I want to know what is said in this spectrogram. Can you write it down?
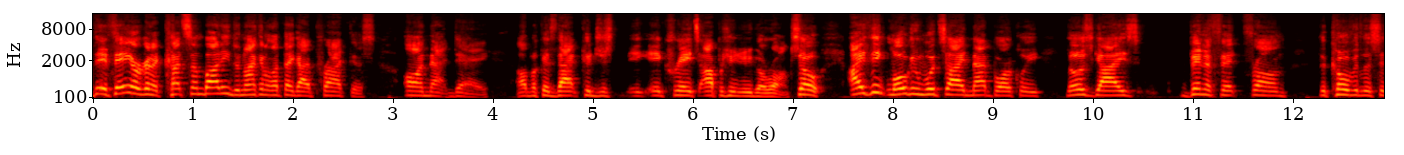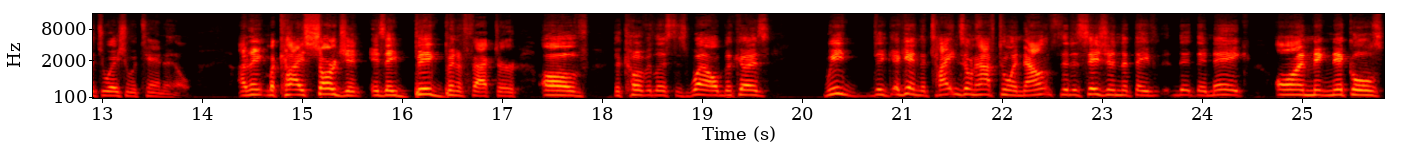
if they are going to cut somebody, they're not going to let that guy practice on that day uh, because that could just it, it, creates opportunity to go wrong. So I think Logan Woodside, Matt Barkley, those guys benefit from the COVID list situation with Tannehill. I think Mekhi Sargent is a big benefactor of the COVID list as well because we again the Titans don't have to announce the decision that they that they make on McNichols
